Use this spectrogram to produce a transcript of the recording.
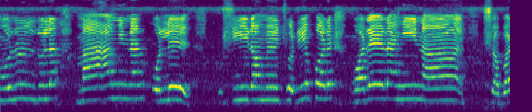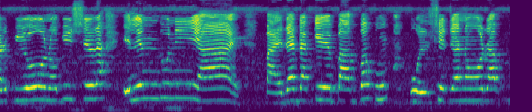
মরুল দুলা, মা আমিনার কোলে খুশি রমে ছড়িয়ে পড়ে, ঘরে রাঙি নাই, সবার প্রিয় নবিশেরা এলেন দুনিয়ায়। পায়রা ডাকে, বাঘ বাকুম বলছে যেন রাব্বাকুম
